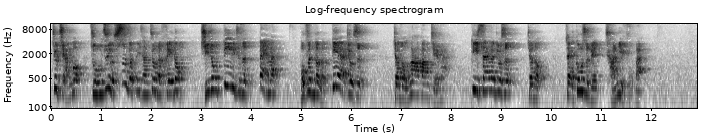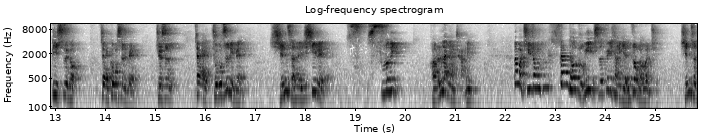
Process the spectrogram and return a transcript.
就讲过，组织有四个非常重要的黑洞。其中第一个就是怠慢不奋斗的，第二就是叫做拉帮结派，第三个就是叫做在公司里边权力腐败，第四个在公司里边就是在组织里边形成了一系列的私私利和滥用权力。那么其中三头主义是非常严重的问题，形成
